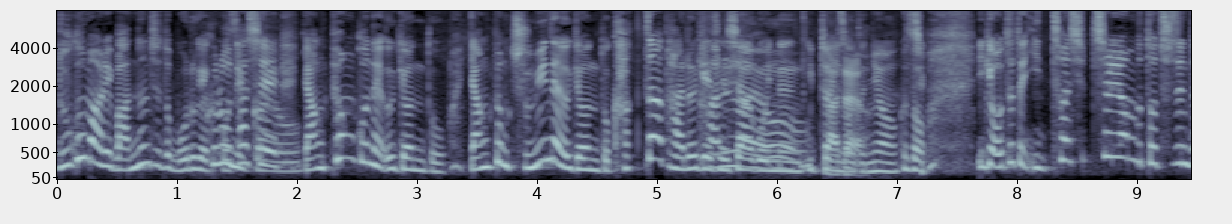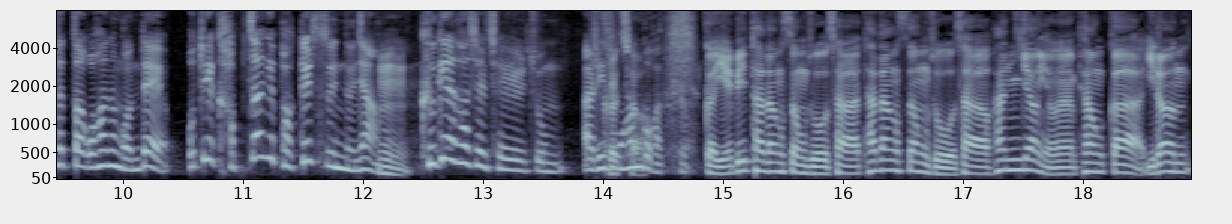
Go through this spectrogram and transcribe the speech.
누구 말이 맞는지도 모르겠고 그러니까요. 사실 양평군의 의견도 양평 주민의 의견도 각자 다르게 달라요. 제시하고 있는 입장이거든요. 그래서 이게 어쨌든 2017년부터 추진됐다고 하는 건데 어떻게 갑자기 바뀔 수 있느냐? 음. 그게 사실 제일 좀 아리송한 그렇죠. 것 같아요. 그러니까 예비 타당성 조사, 타당성 조사, 환경 영향 평가 이런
